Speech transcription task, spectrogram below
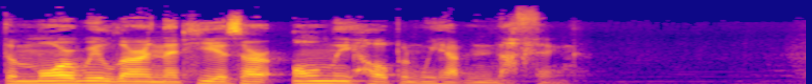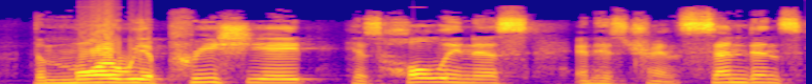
the more we learn that He is our only hope and we have nothing. The more we appreciate His holiness and His transcendence,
